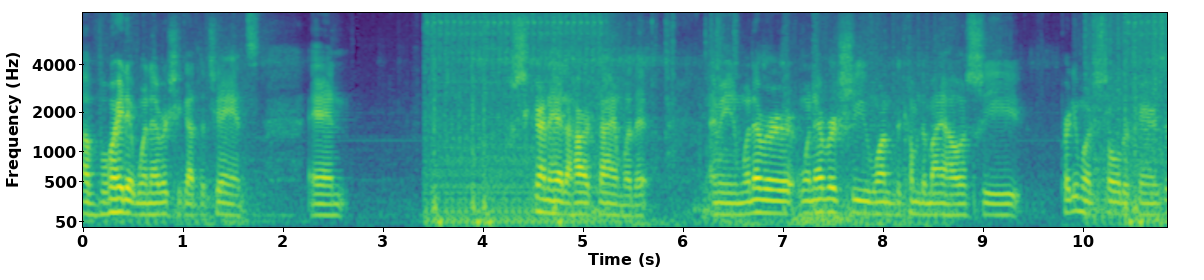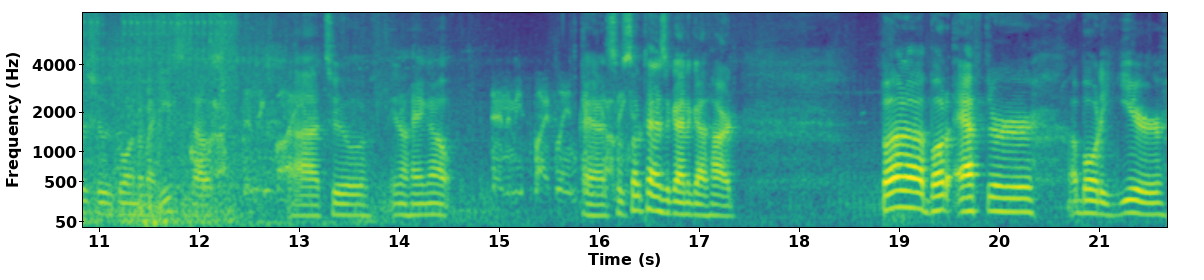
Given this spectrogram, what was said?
avoid it whenever she got the chance, and she kind of had a hard time with it. I mean, whenever whenever she wanted to come to my house, she pretty much told her parents that she was going to my niece's house uh, to you know hang out. And so sometimes it kind of got hard. But uh, about after about a year,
